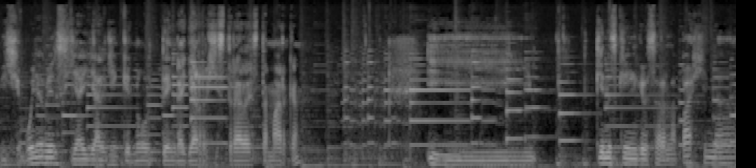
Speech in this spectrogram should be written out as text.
Dije, voy a ver si hay alguien que no tenga ya registrada esta marca. Y tienes que ingresar a la página,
